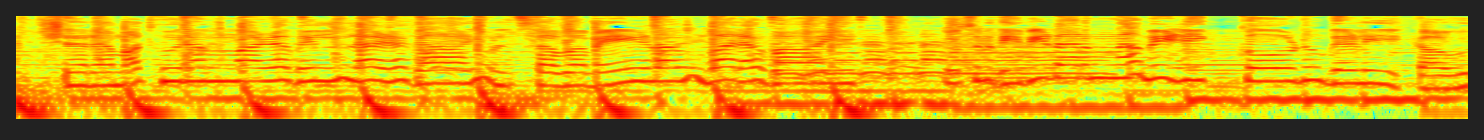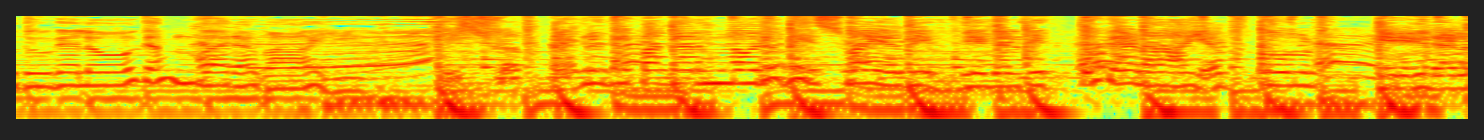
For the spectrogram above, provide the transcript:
അക്ഷരമധുരം മഴവിൽ അഴകായി ഉത്സവമേളം വരവായി. കുസൃതി വിടർന്ന മിഴിക്കോടുകളിൽ കൗതുകലോകം വരവായി. വിശ്വപ്രകൃതി പകർന്നൊരു വിസ്മയ വിദ്യകൾ വിത്തുകളായപ്പോൾ കേരള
